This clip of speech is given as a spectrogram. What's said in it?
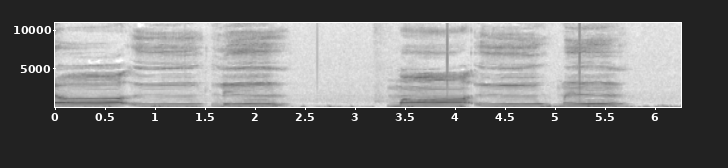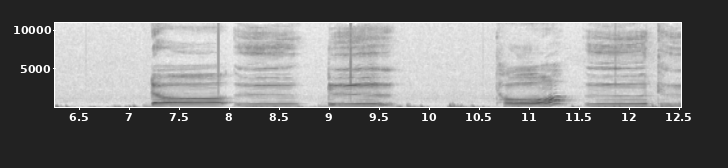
ลออือลือ มออือ มือ ดออือ ดือถออือ ถื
